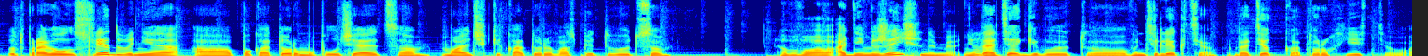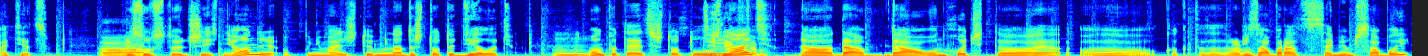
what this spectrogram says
кто-то провел исследование, а, по которому, получается, мальчики, которые воспитываются в, одними женщинами, не дотягивают э, в интеллекте до тех, у которых есть э, отец, Так. присутствует в жизни. Он понимает, что ему надо что-то делать. Мгм. Он пытается что-то узнать. А, да, да, он хочет э, э, как-то разобраться с самим собой.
